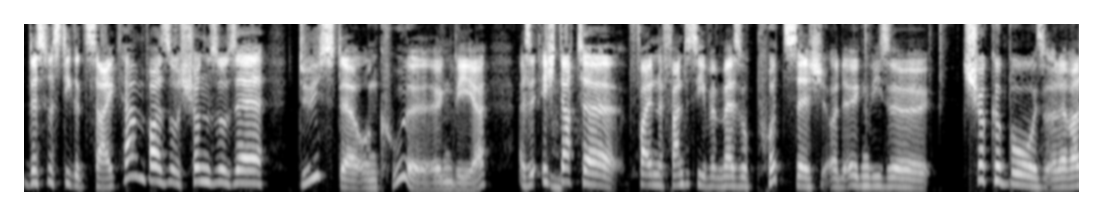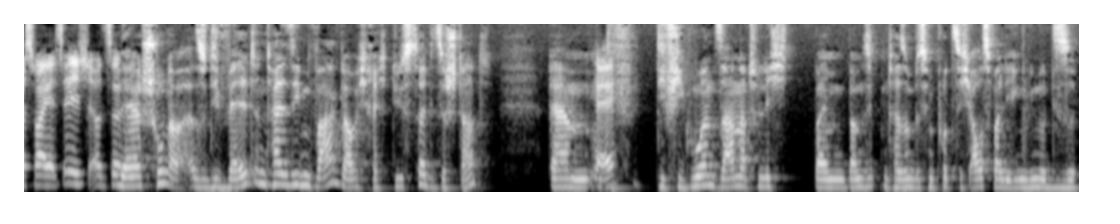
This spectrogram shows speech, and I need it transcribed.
das, was die gezeigt haben, war so schon so sehr düster und cool irgendwie, ja. Also ich dachte, Final Fantasy wäre mehr so putzig und irgendwie so Chocobos oder was weiß ich und so. Ja, schon, aber also die Welt in Teil 7 war, glaube ich, recht düster, diese Stadt. Ähm, Okay. die, die Figuren sahen natürlich beim, beim siebten Teil so ein bisschen putzig aus, weil die irgendwie nur diese,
